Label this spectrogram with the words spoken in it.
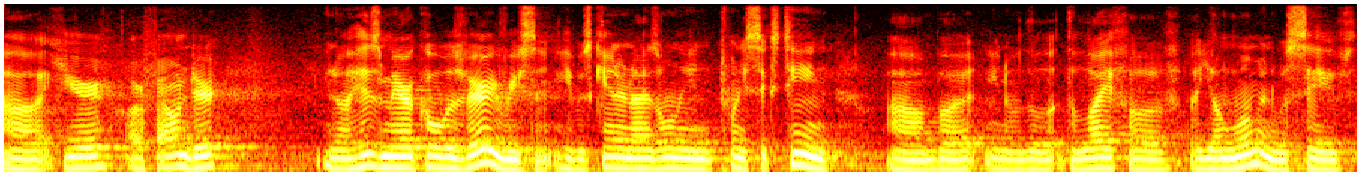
uh, here, our founder, you know, his miracle was very recent. He was canonized only in 2016, uh, but, you know, the, the life of a young woman was saved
